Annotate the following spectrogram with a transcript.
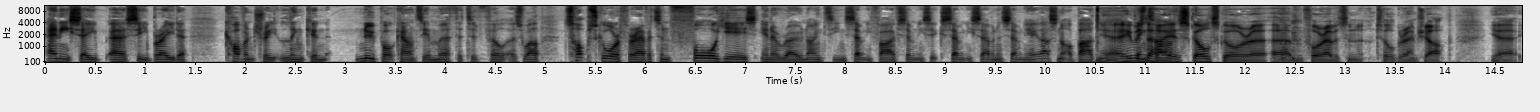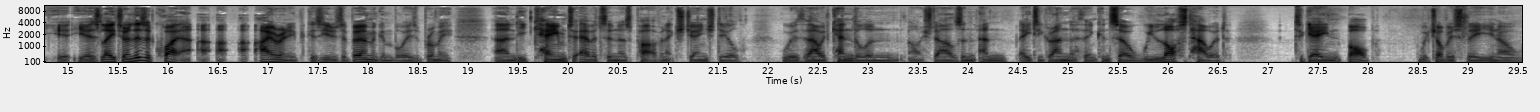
NEC, uh, C. Breda, Coventry, Lincoln, Newport County, and Merthyr Tydfil as well. Top scorer for Everton four years in a row 1975, 76, 77, and 78. That's not a bad Yeah, he was the highest goal scorer um, for Everton until Graeme Sharp yeah, years later. And there's a quite a, a, a irony because he was a Birmingham boy, he's a Brummie, and he came to Everton as part of an exchange deal with Howard Kendall and Archie Styles and, and 80 grand, I think. And so we lost Howard to gain Bob, which obviously, you know,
